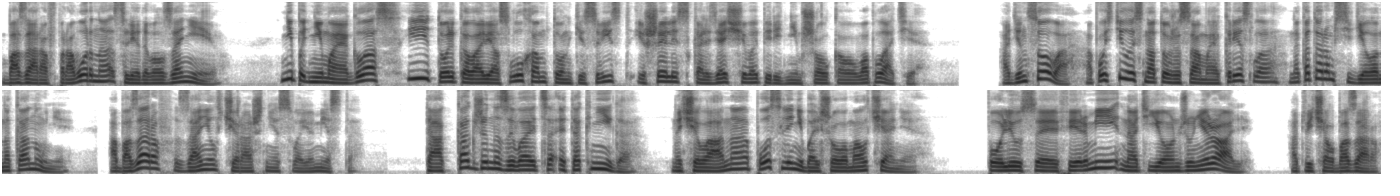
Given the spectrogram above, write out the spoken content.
Базаров проворно следовал за нею, не поднимая глаз и только ловя слухом тонкий свист и шелест скользящего перед ним шелкового платья. Одинцова опустилась на то же самое кресло, на котором сидела накануне, а Базаров занял вчерашнее свое место. «Так как же называется эта книга?» — начала она после небольшого молчания. «Полюсе ферми натьон джунераль», — отвечал Базаров.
